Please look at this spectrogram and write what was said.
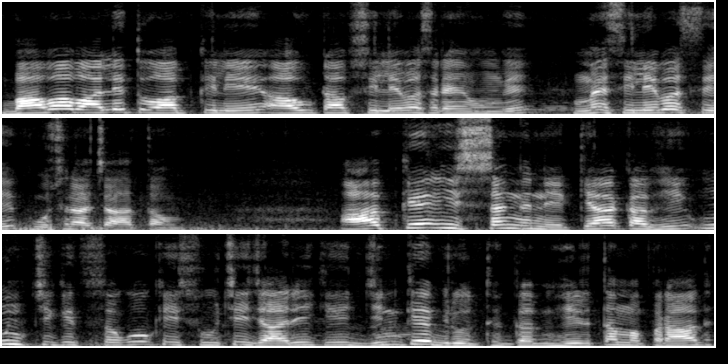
बाबा वाले तो आपके लिए आउट ऑफ़ सिलेबस रहे होंगे। मैं सिलेबस से ही पूछना चाहता हूँ। आपके इस संघ ने क्या कभी उन चिकित्सकों की सूची जारी की जिनके विरुद्ध गंभीरतम अपराध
